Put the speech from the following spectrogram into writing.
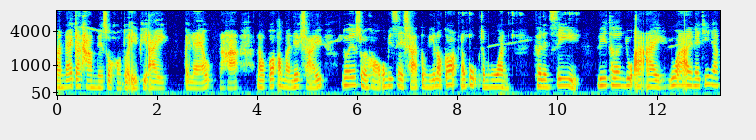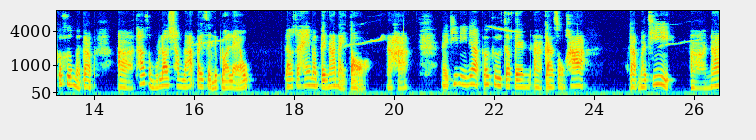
มันได้กระทำในส่วนของตัว API ไปแล้วนะคะ เราก็เอามาเรียกใช้ โดยในส่วนของ o m i s a g e chart ตรงนี้เราก็ระบุจำนวน currency return URI URI ในที่นี้ก็คือเหมือนกับ ถ้าสมมุติเราชำระไปเสร็จเรียบร้อยแล้วแล้วจะให้มันไปหน้าไหนต่อนะคะ ในที่นี้เนี่ยก็คือจะเป็นการส่งค่ากลับมาที่หน้า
